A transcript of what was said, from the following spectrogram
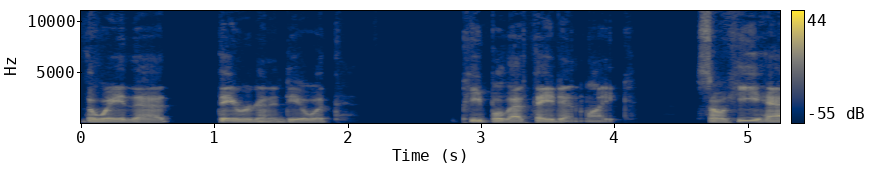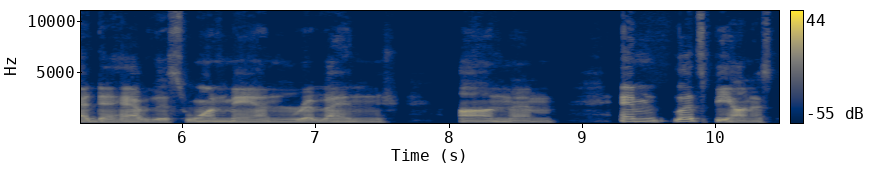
the way that they were going to deal with people that they didn't like. So he had to have this one man revenge on them. And let's be honest,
